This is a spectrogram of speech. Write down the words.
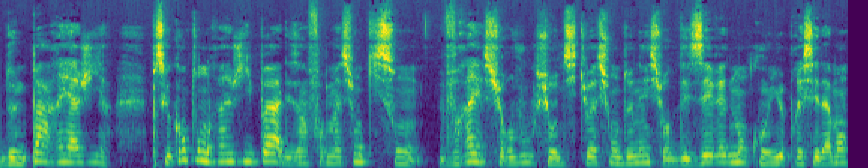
de ne pas réagir. Parce que quand on ne réagit pas à des informations qui sont vraies sur vous, sur une situation donnée, sur des événements qui ont eu lieu précédemment,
